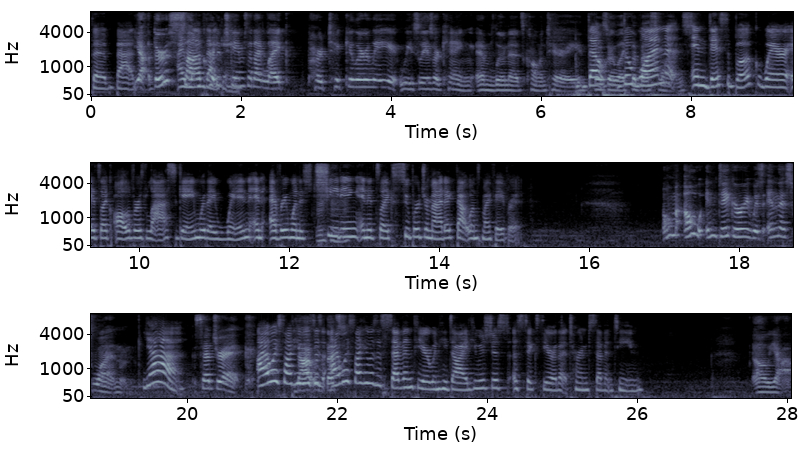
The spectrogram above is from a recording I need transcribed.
the bats. Yeah, there's I some Quidditch game. games that I like, particularly Weasley is our king and Luna's commentary. The, Those are like the, the, one in this book where it's like Oliver's last game where they win and everyone is Mm-hmm. cheating and it's like super dramatic. That one's my favorite. oh my! Oh, and Diggory was in this one. Yeah, Cedric. I always thought he That was. was- A, I always thought he was a seventh year when he died. He was just a sixth year that turned seventeen. Oh yeah,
